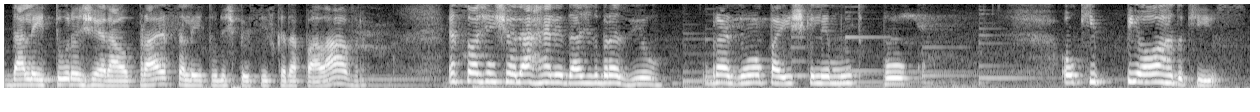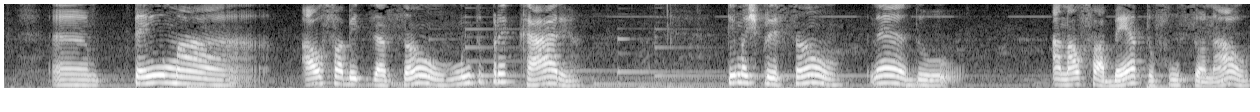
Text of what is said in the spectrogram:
da leitura geral para essa leitura específica da palavra, é só a gente olhar a realidade do Brasil. O Brasil é um país que lê muito pouco. Ou que, pior do que isso, é, tem uma alfabetização muito precária. Tem uma expressão né, do analfabeto funcional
